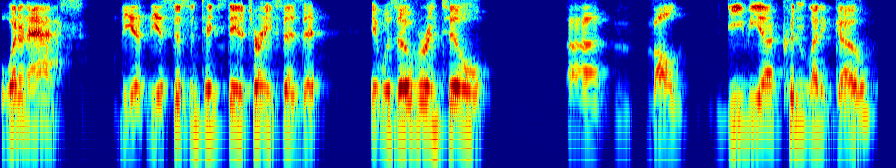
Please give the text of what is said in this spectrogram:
what an ass. The the assistant t- state attorney says that it was over until uh, Valdivia couldn't let it go.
